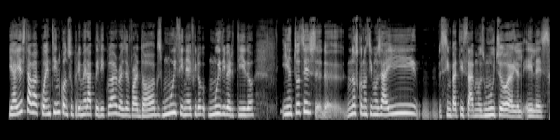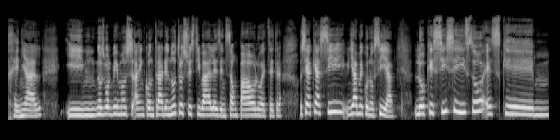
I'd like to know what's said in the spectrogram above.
Y ahí estaba Quentin con su primera película, Reservoir Dogs, muy cinéfilo, muy divertido. Y entonces eh, nos conocimos ahí, simpatizamos mucho, él, él, es genial y nos volvimos a encontrar en otros festivales en São Paulo, etc. O sea que así ya me conocía. Lo que sí se hizo es que mm,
